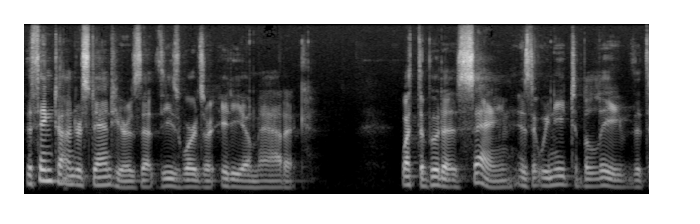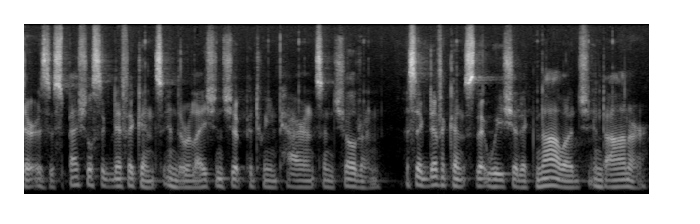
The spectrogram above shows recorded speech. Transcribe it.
The thing to understand here is that these words are idiomatic. What the Buddha is saying is that we need to believe that there is a special significance in the relationship between parents and children, a significance that we should acknowledge and honor.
